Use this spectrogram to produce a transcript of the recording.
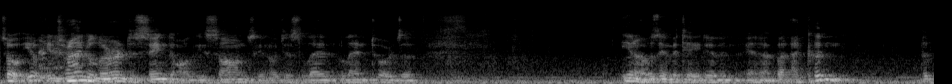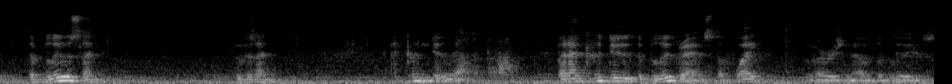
So, you know, in trying to learn to sing all these songs, you know, just led led towards a, you know, it was imitative, and, and uh, but I couldn't, the the blues like, it was like, I couldn't do it. But I could do the bluegrass, the white version of the blues,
